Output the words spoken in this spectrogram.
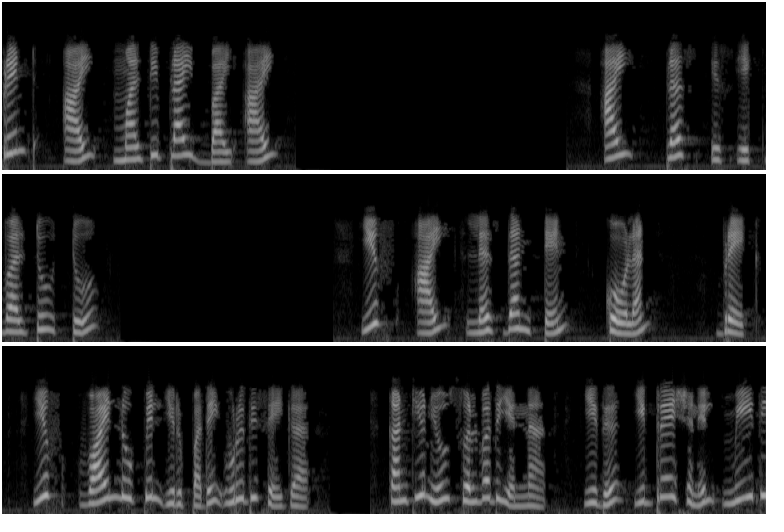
Print i multiply by i i plus is equal to 2 if i less than 10 colon break if while loop ல் இருப்பதை உறுதி செய்க. கன்டின்யூ சொல்வது என்ன? இது இட்டரேஷன் இல் மீதி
